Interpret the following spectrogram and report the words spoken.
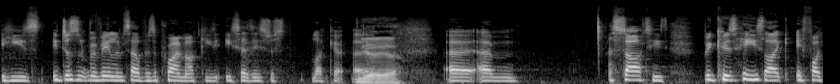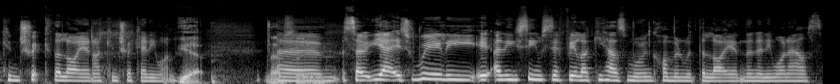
he's he doesn't reveal himself as a Primarch. He, he says he's just like a, a, yeah, yeah. Um, Astartes because he's like, if I can trick the lion, I can trick anyone. Yeah. Um, so yeah, it's really, it, and he seems to feel like he has more in common with the lion than anyone else.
